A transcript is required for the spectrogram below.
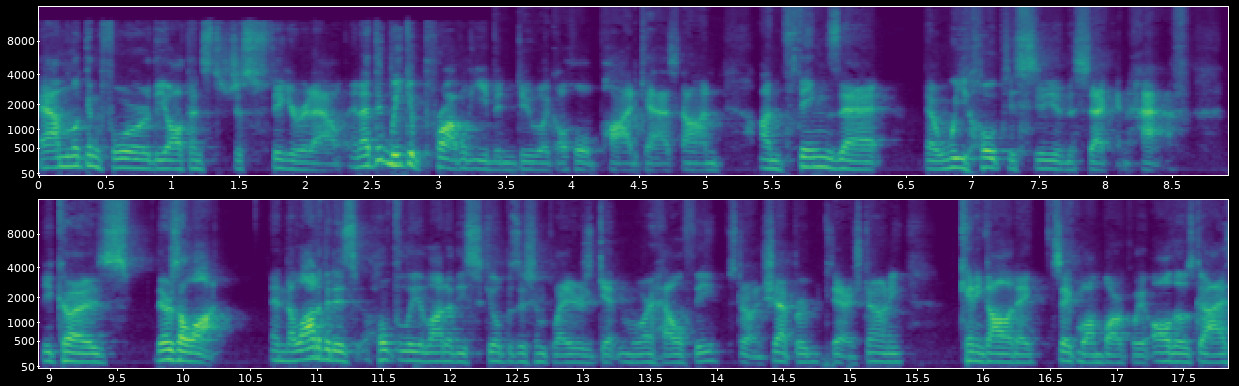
I'm looking for the offense to just figure it out. And I think we could probably even do like a whole podcast on on things that that we hope to see in the second half because there's a lot and a lot of it is hopefully a lot of these skill position players get more healthy. Sterling Shepard, Kadarius Toney, Kenny Golladay, Saquon Barkley, all those guys,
